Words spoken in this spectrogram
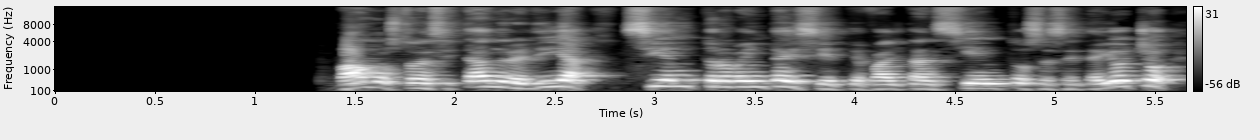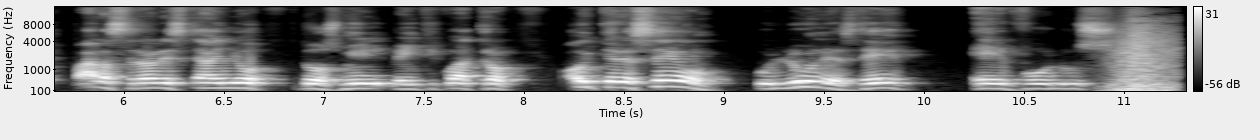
Vamos transitando el día 197, faltan 168 para cerrar este año 2024. Hoy te deseo un lunes de evolución.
